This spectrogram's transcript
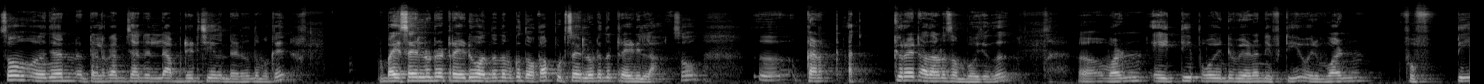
സോ ഞാൻ ടെലഗ്രാം ചാനലിൽ അപ്ഡേറ്റ് ചെയ്യുന്നുണ്ടായിരുന്നു നമുക്ക്. ബൈ സൈഡിലോട്ട് ട്രേഡ് വന്നാൽ നമുക്ക് നോക്കാം. പുട്ട് സൈഡിലോട്ട് ട്രേഡ് ഇല്ല. സോ അക്യുറേറ്റ് അതാണ് സംഭവിച്ചത്. വൺ എയ്റ്റി പോയിന്റ് വീണ നിഫ്റ്റി ഒരു one fifty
